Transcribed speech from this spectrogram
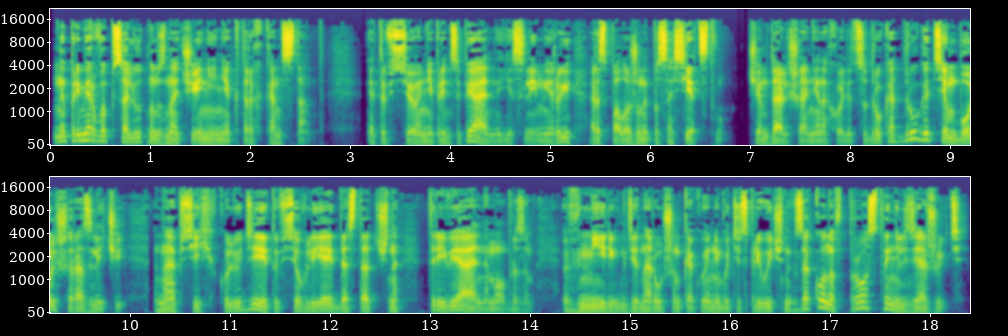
Например, в абсолютном значении некоторых констант. Это все не принципиально, если миры расположены по соседству. Чем дальше они находятся друг от друга, тем больше различий. На психику людей это все влияет достаточно тривиальным образом. В мире, где нарушен какой-нибудь из привычных законов, просто нельзя жить.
